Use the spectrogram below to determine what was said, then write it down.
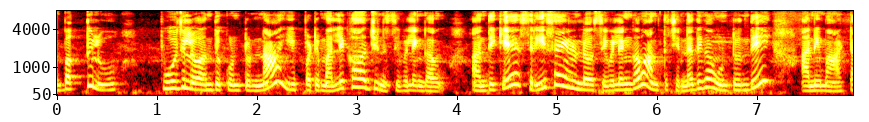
భక్తులు పూజలు అందుకుంటున్న ఇప్పటి మల్లికార్జున శివలింగం. అందుకే శ్రీశైలంలో శివలింగం అంత చిన్నదిగా ఉంటుంది అని మాట.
